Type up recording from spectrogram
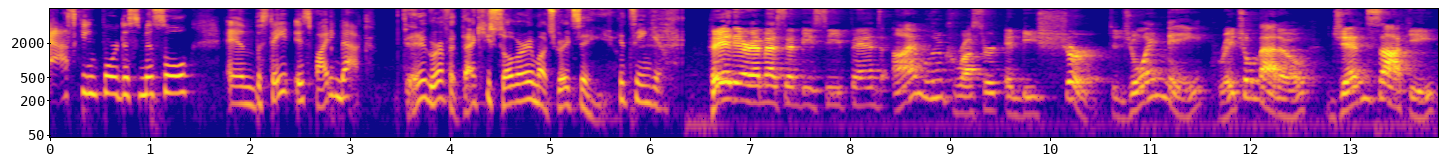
asking for dismissal, and the state is fighting back. Dana Griffin, thank you so very much. Great seeing you. Good seeing you. Hey there, MSNBC fans. I'm Luke Russert, and be sure to join me, Rachel Maddow, Jen Psaki,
